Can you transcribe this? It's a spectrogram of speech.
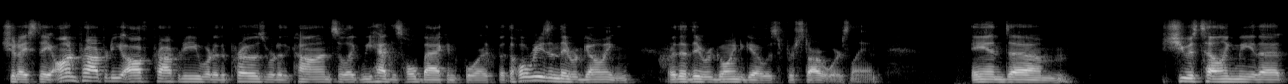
should I stay on property, off property? What are the pros? What are the cons? So like we had this whole back and forth. But the whole reason they were going or that they were going to go was for Star Wars Land. And um, she was telling me that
